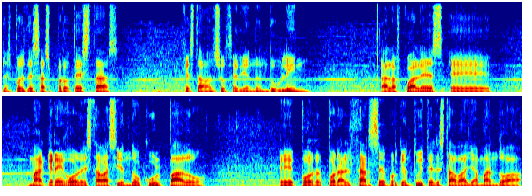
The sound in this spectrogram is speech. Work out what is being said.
después de esas protestas que estaban sucediendo en Dublín, a las cuales eh, McGregor estaba siendo culpado eh, por, alzarse, porque en Twitter estaba llamando a,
